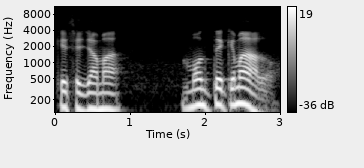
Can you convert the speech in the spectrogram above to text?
que se llama Monte Quemado.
